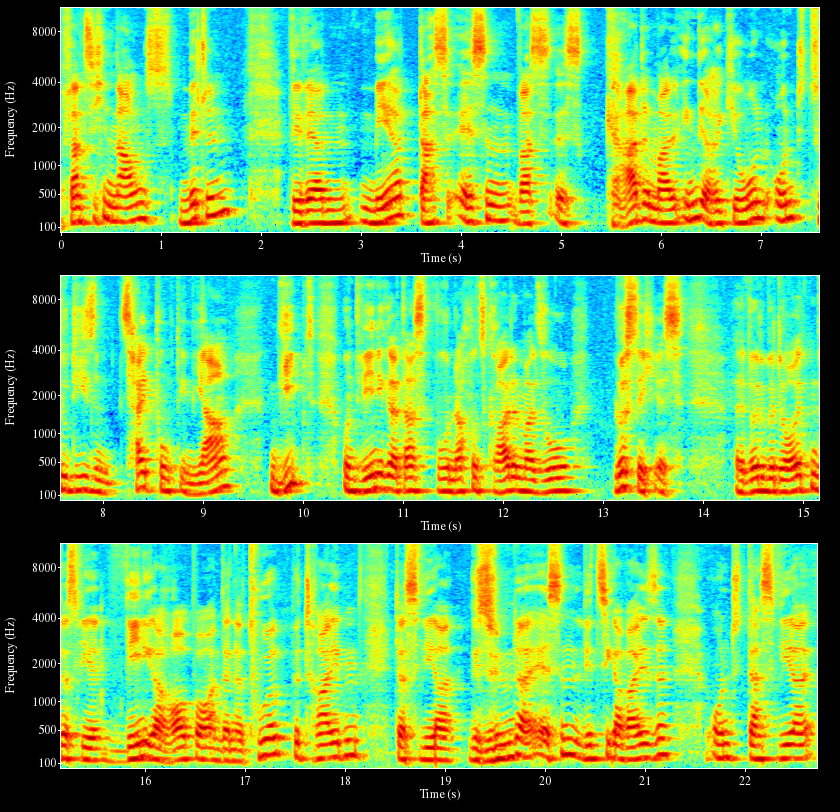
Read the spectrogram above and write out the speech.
pflanzlichen Nahrungsmitteln. Wir werden mehr das essen, was es gerade mal in der Region und zu diesem Zeitpunkt im Jahr gibt und weniger das, wonach uns gerade mal so lustig ist. Das würde bedeuten, dass wir weniger Raubbau an der Natur betreiben, dass wir gesünder essen, witzigerweise, und dass wir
